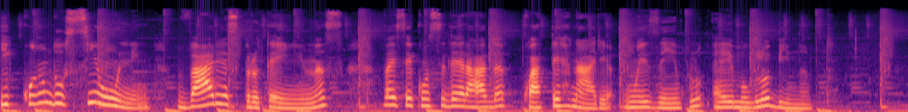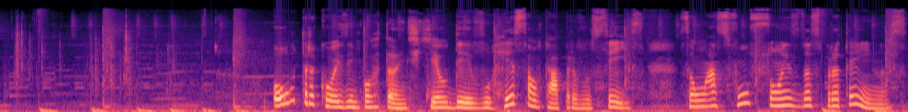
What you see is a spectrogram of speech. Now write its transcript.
E quando se unem várias proteínas, vai ser considerada quaternária. Um exemplo é a hemoglobina. Outra coisa importante que eu devo ressaltar para vocês são as funções das proteínas.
